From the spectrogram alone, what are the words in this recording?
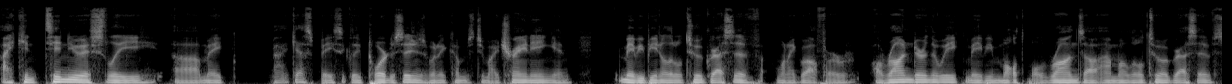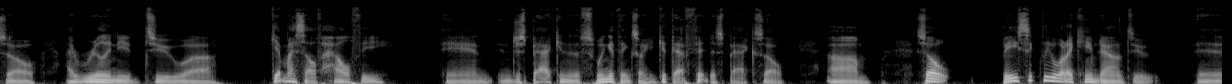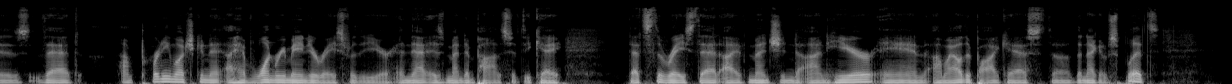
I continuously uh, make, I guess, basically poor decisions when it comes to my training and maybe being a little too aggressive when I go out for a run during the week, maybe multiple runs. I'm a little too aggressive. So I really need to uh, get myself healthy and, and just back into the swing of things so I can get that fitness back. So, um, so basically what I came down to is that I'm pretty much going to, I have one remainder race for the year, and that is Mendon Ponds 50K. That's the race that I've mentioned on here and on my other podcast, uh, the negative splits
